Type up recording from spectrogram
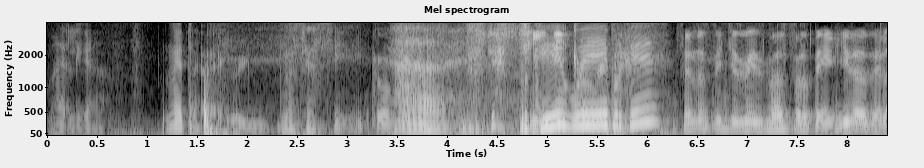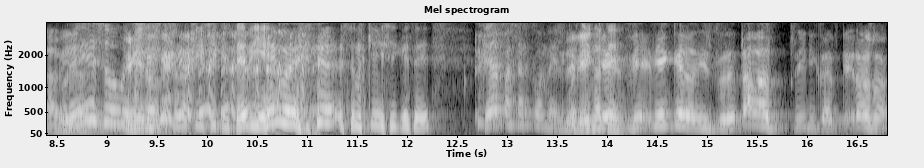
Madre liga. Neta. Ay, no seas cínico, güey. Ah, No seas ¿Por qué, cínico, güey? ¿Por qué? Son los pinches güeyes más protegidos de la Por vida. eso, güey. Pero eso no quiere decir que esté bien, güey. Eso no quiere decir que esté. ¿Qué va a pasar con el Sí, bien, cochinote? que, bien, bien que lo disfrutabas, cínico asqueroso.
